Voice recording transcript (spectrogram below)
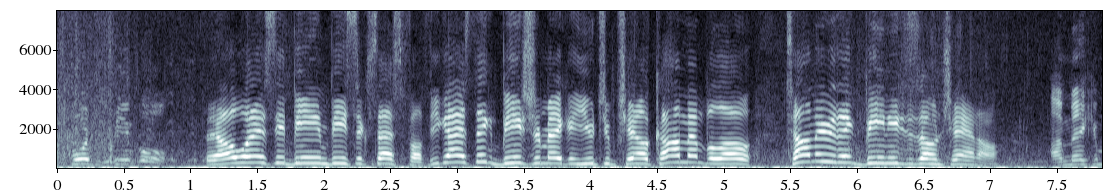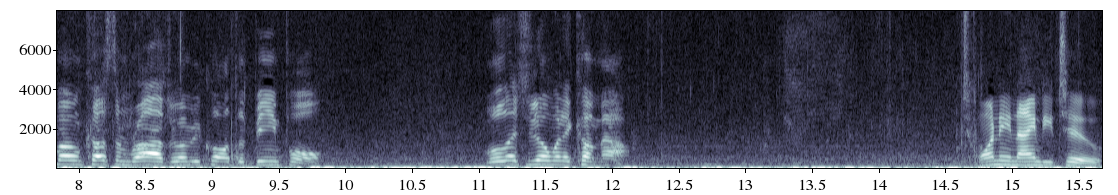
support the people. They all want to see Bean be successful. If you guys think Bean should make a YouTube channel, comment below. Tell me if you think Bean needs his own channel. I'm making my own custom rods. They're going to be called the Beanpole. We'll let you know when they come out. 2092.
